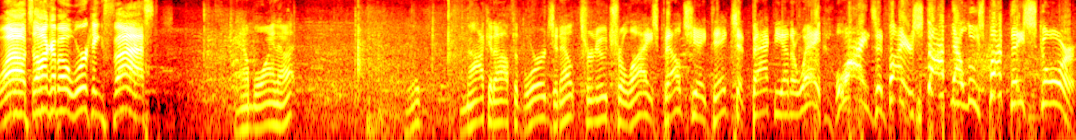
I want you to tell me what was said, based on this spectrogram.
Wow, talk about working fast. Cam, why not? Knock it off the boards and out to neutralize. Pelletier takes it back the other way. Winds and fires. Stop now. Loose puck. They score.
